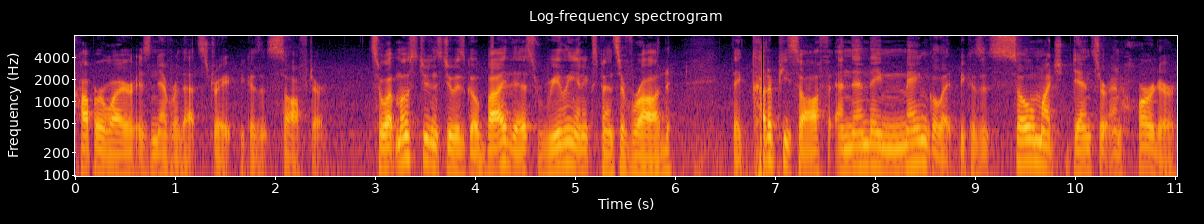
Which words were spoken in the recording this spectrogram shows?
Copper wire is never that straight because it's softer. So what most students do is go buy this really inexpensive rod, they cut a piece off, and then they mangle it because it's so much denser and harder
